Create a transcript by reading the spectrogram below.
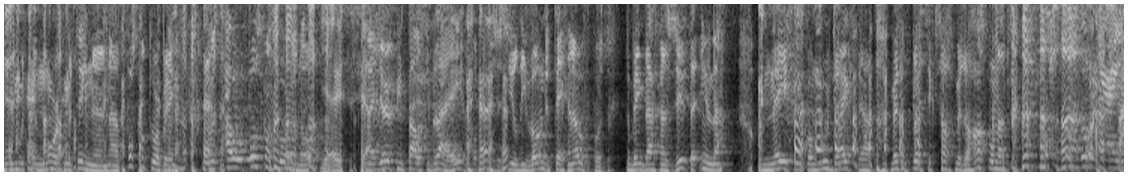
U moet hem morgen meteen eh, naar het postkantoor brengen. Dat was het oude postkantoor nog. Jezus, En ja. mijn jeugdvriend Paaltje Blij, God heb zijn ziel, die woonde tegenover post. Toen ben ik daar gaan zitten, inderdaad, om negen uur kwam Moe Dijkstra... met een plastic zak met een haspel naar het doorrijden.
